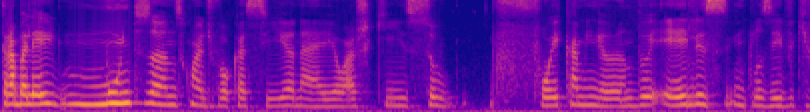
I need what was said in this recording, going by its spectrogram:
Trabalhei muitos anos com advocacia, né? Eu acho que isso foi caminhando. Eles, inclusive, que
